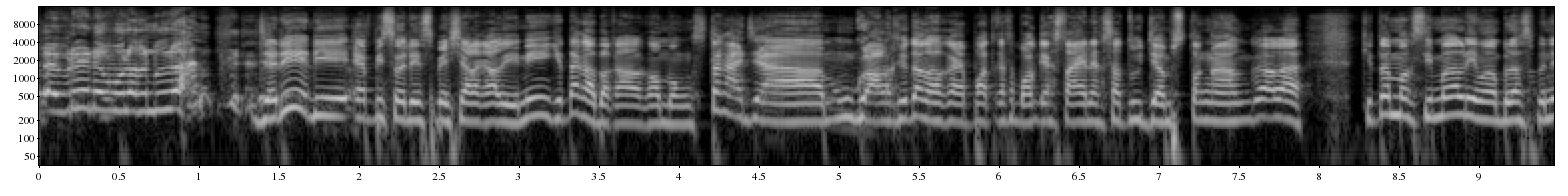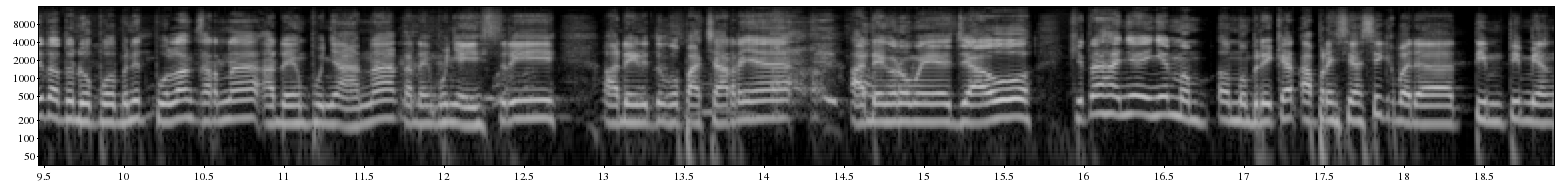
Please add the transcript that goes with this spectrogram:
Febri udah pulang duluan. Jadi di episode spesial kali ini kita nggak bakal ngomong setengah jam. Enggak lah, kita nggak kayak podcast podcast lain yang satu jam setengah enggak lah. Kita maksimal 15 menit atau 20 menit pulang karena ada yang punya anak, ada yang punya istri, ada yang ditunggu pacarnya, ada yang rumahnya jauh. Kita hanya ingin mem- memberikan apresiasi kepada tim-tim yang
